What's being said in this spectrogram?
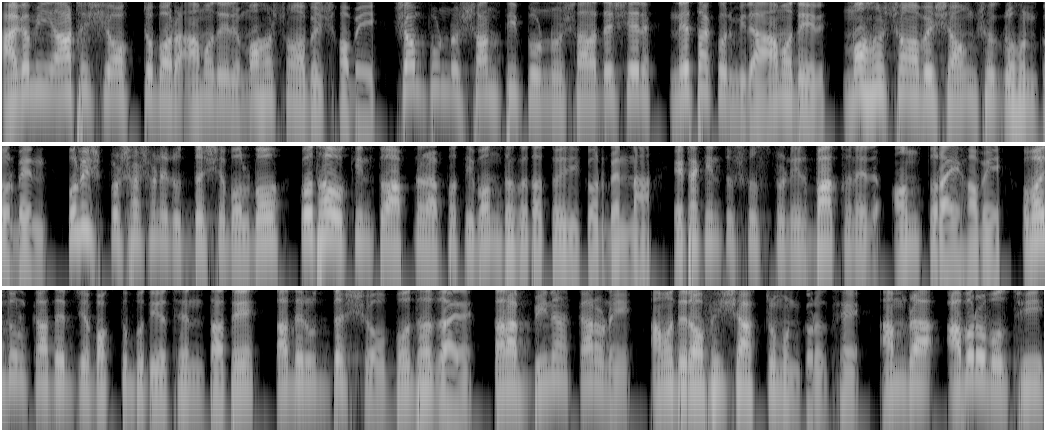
আগামী আঠাশে অক্টোবর আমাদের মহাসমাবেশ হবে সম্পূর্ণ শান্তিপূর্ণ সারা দেশের নেতাকর্মীরা আমাদের মহাসমাবেশে অংশগ্রহণ করবেন। পুলিশ প্রশাসনের উদ্দেশ্যে বলব, কোথাও কিন্তু আপনারা প্রতিবন্ধকতা তৈরি করবেন না। এটা কিন্তু সুষ্ঠু নির্বাচনের অন্তরায় হবে। ওবায়দুল কাদের যে বক্তব্য দিয়েছেন তাতে তাদের উদ্দেশ্য বোঝা যায়। তারা বিনা কারণে আমাদের অফিসে আক্রমণ করেছে। আমরা আবারও বলছি,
